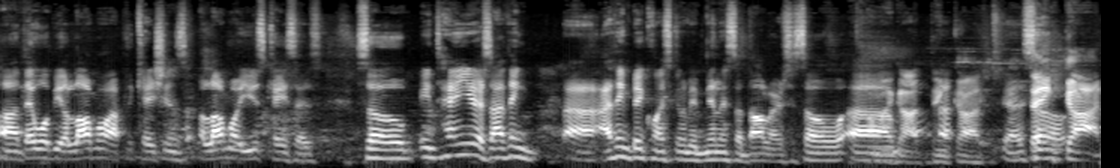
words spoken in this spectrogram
Uh, there will be a lot more applications, a lot more use cases. So in 10 years, I think uh, I think Bitcoin is going to be millions of dollars. So Oh my um, God, thank God. yeah, so- thank God.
